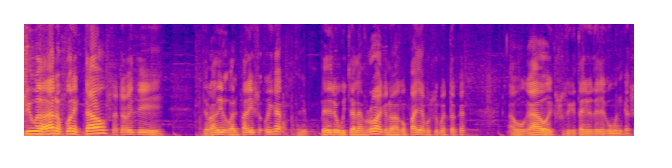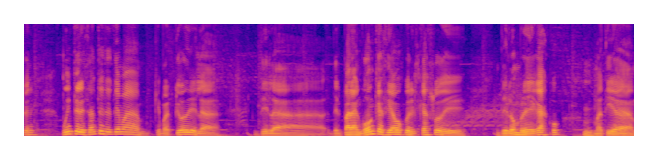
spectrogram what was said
Ciudadanos conectados a través de, de Radio Valparaíso. Oiga, eh, Pedro Huichalas Roa, que nos acompaña, por supuesto, acá, abogado, ex secretario de Telecomunicaciones. Muy interesante este tema que partió de la, de la del parangón que hacíamos con el caso de, del hombre de Gasco, Matías,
